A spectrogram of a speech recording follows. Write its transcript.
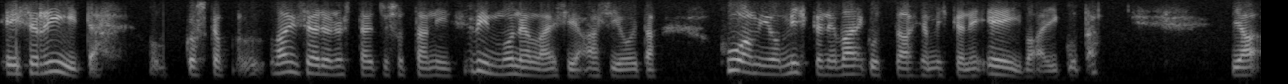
ei se riitä, koska lainsäädännössä täytyisi ottaa niin hyvin monenlaisia asioita huomioon, mikä ne vaikuttaa ja mikä ne ei vaikuta. Ja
